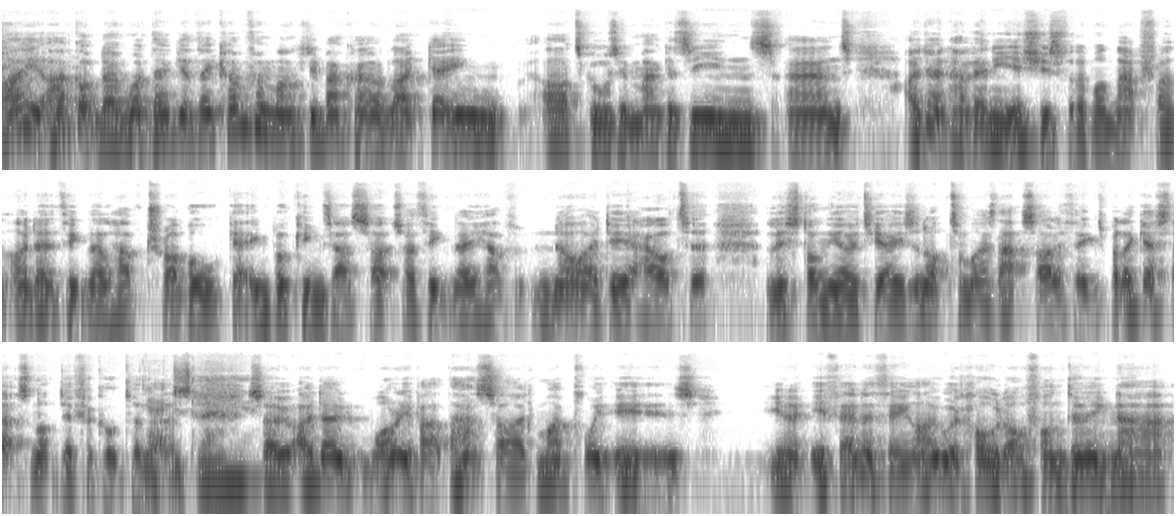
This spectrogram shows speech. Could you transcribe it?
I I've got no what they they come from marketing background, like getting articles in magazines, and I don't have any issues for them on that front. I don't think they'll have trouble getting bookings as such. I think they have no idea how to list on the OTAs and optimize that side of things. But I guess that's not difficult to Yeah, learn. learn, yeah. So I don't worry about that side. My point is, you know, if anything, I would hold off on doing that.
